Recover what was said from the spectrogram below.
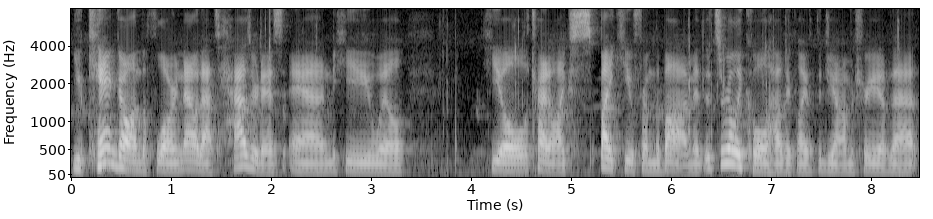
you can't go on the floor. Now that's hazardous, and he will he'll try to like spike you from the bottom. It, it's really cool how they play with the geometry of that.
